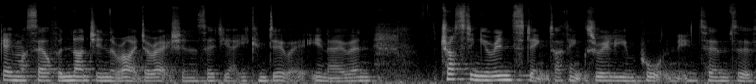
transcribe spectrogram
gave myself a nudge in the right direction and said, yeah, you can do it, you know, and trusting your instinct I think is really important in terms of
